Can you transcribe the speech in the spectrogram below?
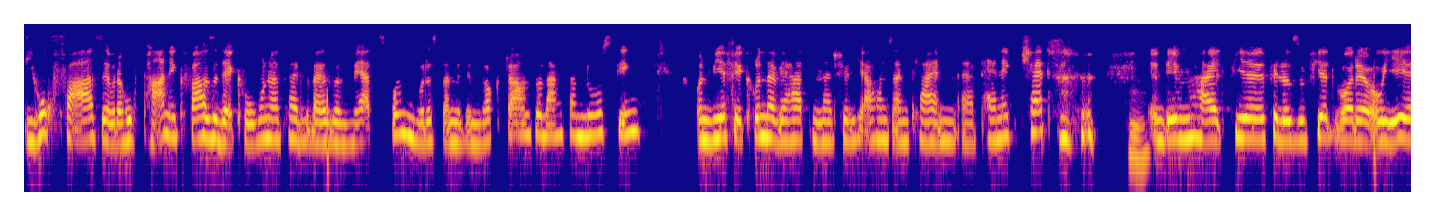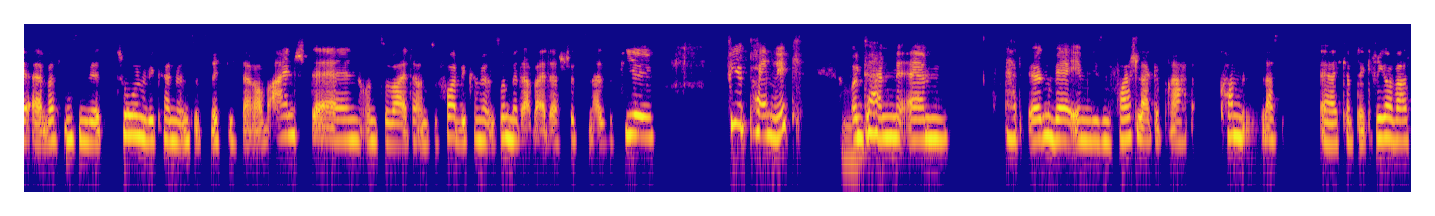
die Hochphase oder Hochpanikphase der Corona-Zeit, das war ja so im März rum, wo das dann mit dem Lockdown so langsam losging. Und wir vier Gründer, wir hatten natürlich auch unseren kleinen äh, Panic-Chat, hm. in dem halt viel philosophiert wurde, oh je, äh, was müssen wir jetzt tun, wie können wir uns jetzt richtig darauf einstellen und so weiter und so fort, wie können wir unsere Mitarbeiter schützen. Also viel, viel Panik. Mhm. Und dann ähm, hat irgendwer eben diesen Vorschlag gebracht, komm, lass, äh, ich glaube, der Gregor war es,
